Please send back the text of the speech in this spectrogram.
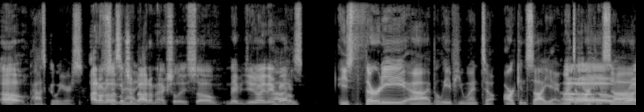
Oh, past couple years. I don't know that much about him actually. So maybe do you know anything Uh, about him? he's, he's 30. Uh, I believe he went to Arkansas. Yeah, he went to oh, Arkansas.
